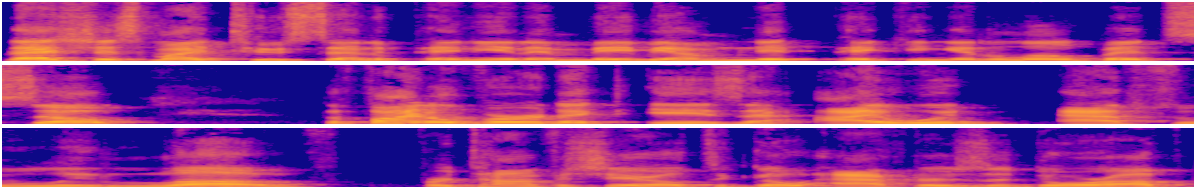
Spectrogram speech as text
that's just my two cent opinion, and maybe I'm nitpicking it a little bit. So the final verdict is that I would absolutely love for Tom Fitzgerald to go after Zadorov.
